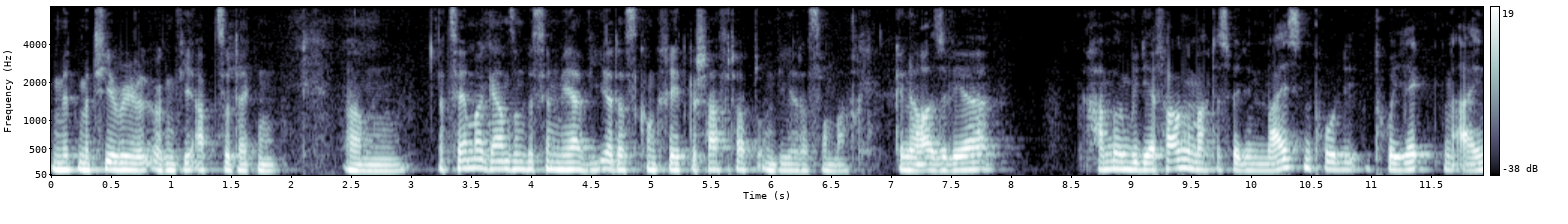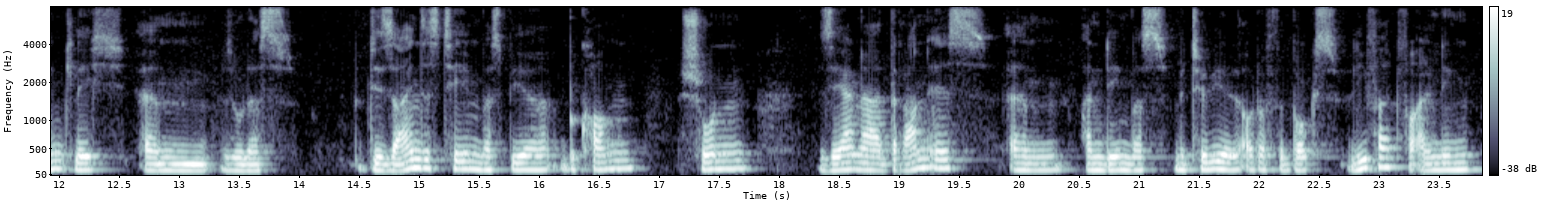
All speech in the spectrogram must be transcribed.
mit Material irgendwie abzudecken. Ähm, erzähl mal gern so ein bisschen mehr, wie ihr das konkret geschafft habt und wie ihr das so macht. Genau, also wir haben irgendwie die Erfahrung gemacht, dass wir den meisten Pro Projekten eigentlich ähm, so das Designsystem, was wir bekommen, schon sehr nah dran ist ähm, an dem, was Material out of the box liefert, vor allen Dingen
